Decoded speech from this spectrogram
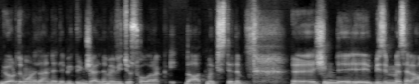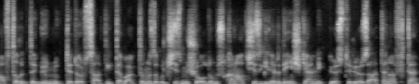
gördüm. O nedenle de bir güncelleme videosu olarak dağıtmak istedim. Ee, şimdi e, bizim mesela haftalıkta günlükte 4 saatlikte baktığımızda bu çizmiş olduğumuz kanal çizgileri değişkenlik gösteriyor zaten hafiften.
